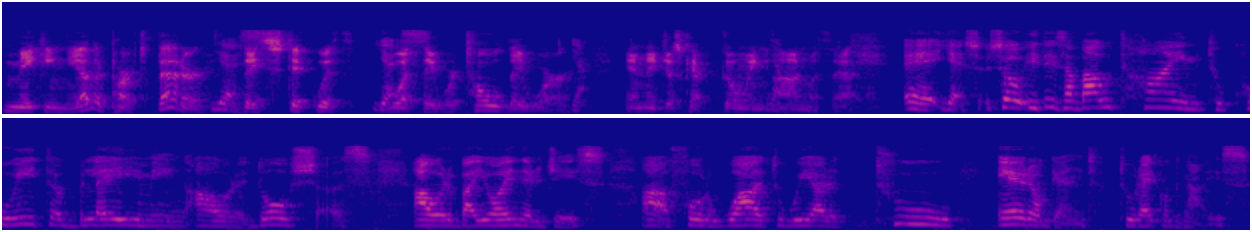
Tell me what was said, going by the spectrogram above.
making the other parts better, Yes. they stick with Yes. what they were told they were. Yeah. And they just kept going Yeah. on with that. Uh, yes, so it is about time to quit blaming our doshas, our bioenergies, uh, for what we are too arrogant to recognize.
